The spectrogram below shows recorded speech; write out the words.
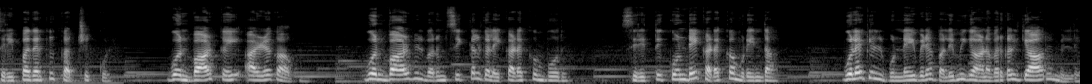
சிரிப்பதற்கு கற்றுக்கொள். உன் வாழ்க்கை அழகாகும். உன் வாழ்வில் வரும் சிக்கல்களை கடக்கும்போது சிரித்துக்கொண்டே கடக்க முடிந்தால் உலகில் உன்னை விட வலிமையானவர்கள் யாரும் இல்லை.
